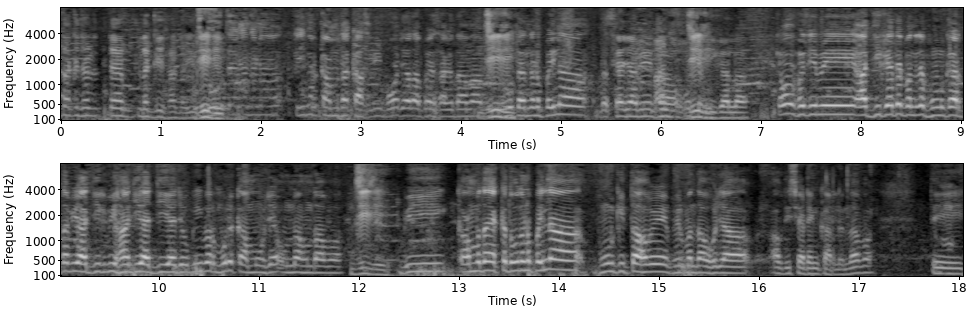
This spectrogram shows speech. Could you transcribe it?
ਤੱਕ ਜਿਹੜਾ ਟਾਈਮ ਲੱਗੇ ਸਾਡਾ ਜੀ। ਜੀ ਜੀ। ਤਿੰਨ ਦਿਨ ਕਈ ਵਾਰ ਕੰਮ ਦਾ ਕਸ ਵੀ ਬਹੁਤ ਜ਼ਿਆਦਾ ਪੈ ਸਕਦਾ ਵਾ ਜੀ, ਜੀ। ਦੋ ਤਿੰਨ ਦਿਨ ਪਹਿਲਾਂ ਦੱਸਿਆ ਜਾਵੇ ਤਾਂ ਉਹ ਜੀ, ਜੀ। ਚੰਗੀ ਗੱਲ ਆ। ਕਿਉਂ? ਫਿਰ ਜਿਵੇਂ ਅੱਜ ਹੀ ਕਹਤੇ ਬੰਦੇ ਨੇ ਫੋਨ ਕਰਤਾ ਵੀ ਅੱਜ ਹੀ ਵੀ ਹਾਂਜੀ ਅੱਜ ਹੀ ਆ ਜੋ ਕਈ ਵਾਰ ਮੂਰੇ ਕੰਮ ਹੋ ਜਾਏ ਉਹਨਾਂ ਹੁੰਦਾ ਵਾ। ਜੀ ਜੀ। ਵੀ ਕੰਮ ਦਾ ਇੱਕ ਦੋ ਦਿਨ ਪਹਿਲਾਂ ਫੋਨ ਕੀਤਾ ਹੋਵੇ ਫਿਰ ਬੰਦਾ ਉਹ ਜਾ ਆਪਦੀ ਸੈਟਿੰਗ ਕਰ ਲੈਂਦਾ ਵਾ। ਤੇ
